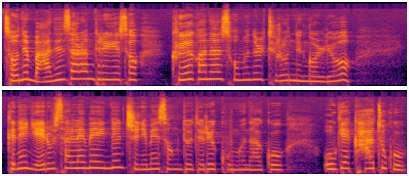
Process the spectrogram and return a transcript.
저는 많은 사람들에게서 그에 관한 소문을 들었는걸요. 그는 예루살렘에 있는 주님의 성도들을 고문하고 옥에 가두고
